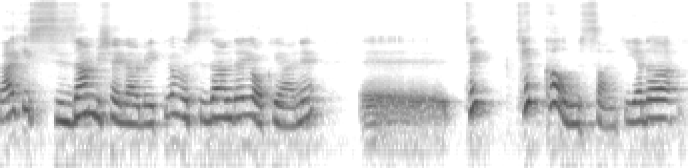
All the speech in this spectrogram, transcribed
Belki sizden bir şeyler bekliyor ama sizden de yok yani. E, tek tek kalmış sanki ya da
